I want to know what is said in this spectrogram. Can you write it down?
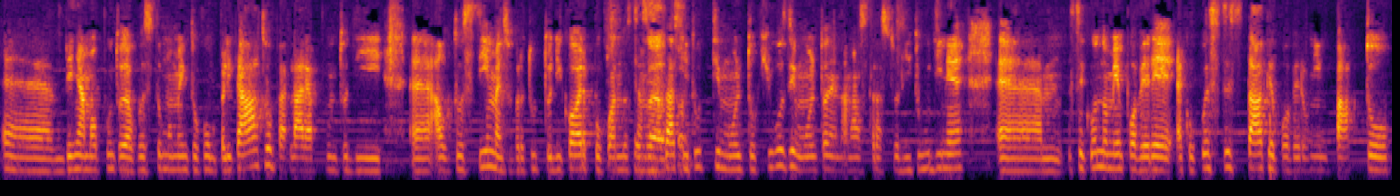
eh, veniamo appunto da questo momento complicato, parlare appunto di eh, autostima e soprattutto di corpo quando siamo esatto. stati tutti molto chiusi, molto nella nostra solitudine, ehm, secondo me può avere, ecco, quest'estate può avere un impatto,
